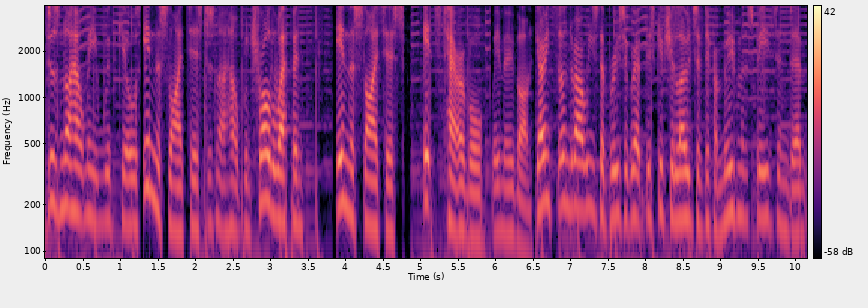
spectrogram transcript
Does not help me with kills in the slightest. Does not help control the weapon in the slightest. It's terrible. We move on. Going to the underbarrel, we use the bruiser grip. This gives you loads of different movement speeds and um,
